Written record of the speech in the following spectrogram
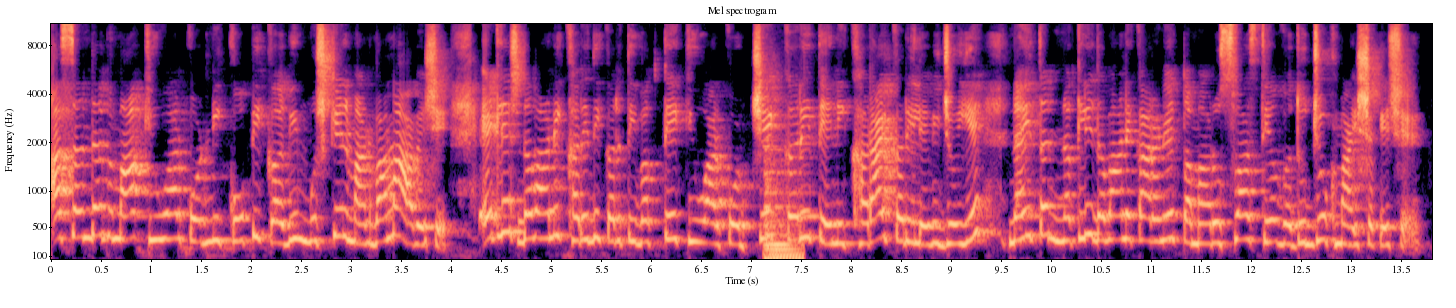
આ સંદર્ભમાં ક્યુઆર કોડની કોપી કરવી મુશ્કેલ માનવામાં આવે છે. એટલે જ દવાની ખરીદી કરતી વખતે ક્યુઆર કોડ ચેક કરી તેની ખરાઈ કરી લેવી જોઈએ. નહીતર નકલી દવાને કારણે તમારું સ્વાસ્થ્ય વધુ જોખમાઈ શકે છે.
